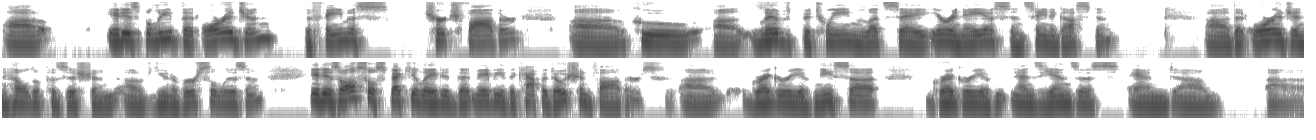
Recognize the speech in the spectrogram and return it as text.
Uh, it is believed that origen the famous church father uh, who uh, lived between, let's say, Irenaeus and St. Augustine, uh, that Origen held a position of universalism. It is also speculated that maybe the Cappadocian fathers, uh, Gregory of Nyssa, Gregory of Nazianzus, and um, uh,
